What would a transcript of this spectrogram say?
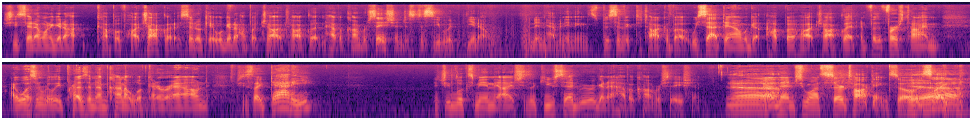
she said, "I want to get a cup of hot chocolate." I said, "Okay, we'll get a cup of hot chocolate and have a conversation just to see what you know." I didn't have anything specific to talk about. We sat down, we got the cup of hot chocolate, and for the first time, I wasn't really present. I'm kind of looking around. She's like, "Daddy." And she looks me in the eye. She's like, "You said we were going to have a conversation." Yeah. And then she wants to start talking. So it's like,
